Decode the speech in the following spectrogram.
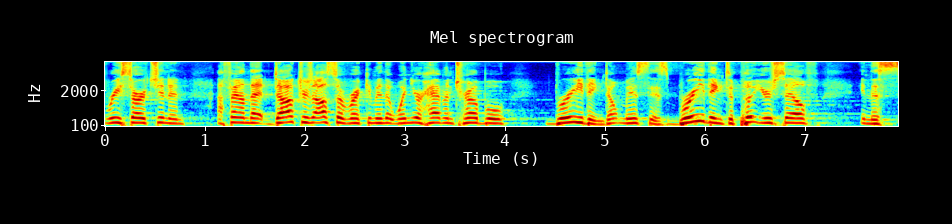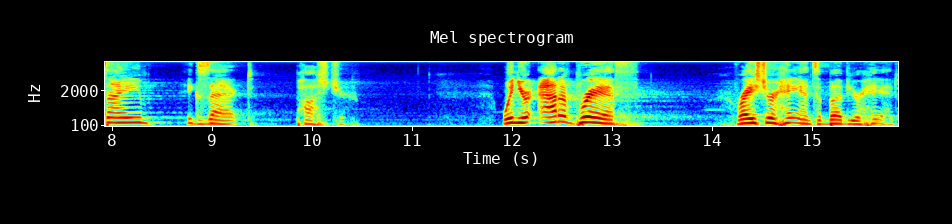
researching, and I found that doctors also recommend that when you're having trouble breathing, don't miss this, breathing to put yourself in the same exact posture. When you're out of breath, raise your hands above your head.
